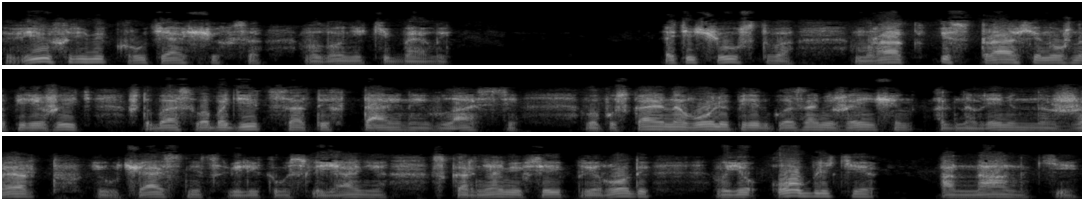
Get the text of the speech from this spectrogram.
вихрями крутящихся в лоне Кибелы. Эти чувства, мрак и страхи нужно пережить, чтобы освободиться от их тайной власти, выпуская на волю перед глазами женщин одновременно жертв и участниц великого слияния с корнями всей природы в ее облике Ананки,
